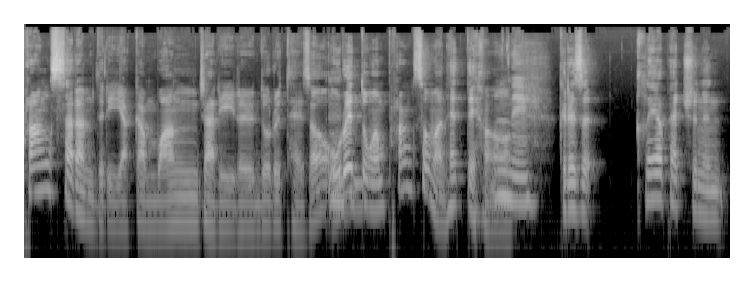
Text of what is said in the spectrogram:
프랑스 사람들이 약간 왕자리를 노릇해서 오랫동안 프랑스어만 했대요. 네. 그래서 클레오파트라는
